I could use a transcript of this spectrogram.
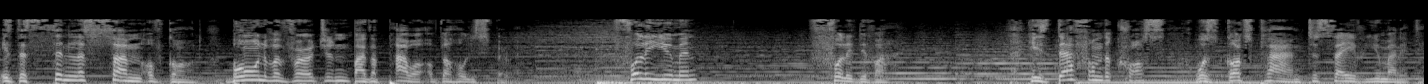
is the sinless Son of God, born of a virgin by the power of the Holy Spirit. Fully human, fully divine. His death on the cross was God's plan to save humanity.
